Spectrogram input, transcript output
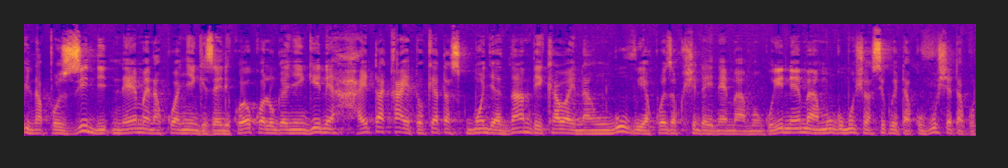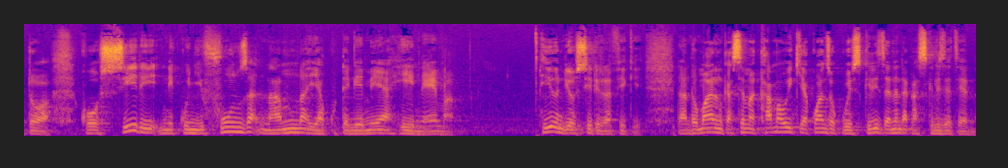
inapozidi neema inakuwa nyingi zaidi. Kwa hiyo kwa lugha nyingine haitakaa itokea hata siku moja dhambi ikawa ina nguvu ya kuweza kushinda hii neema ya mungu. Hii neema ya mungu mwisho wa siku itakuvusha itakutoa. Kwao siri ni kujifunza namna ya kutegemea hii neema hiyo ndio siri rafiki. Na ndio nikasema kama wiki ya kwanza kuisikiliza nenda kasikilize tena.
